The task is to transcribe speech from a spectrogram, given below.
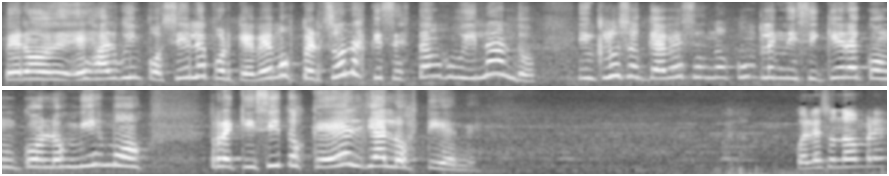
pero es algo imposible porque vemos personas que se están jubilando, incluso que a veces no cumplen ni siquiera con, los mismos requisitos que él ya los tiene. ¿Cuál es su nombre?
